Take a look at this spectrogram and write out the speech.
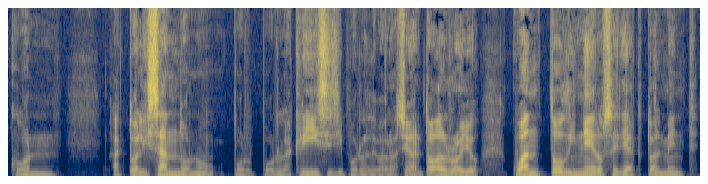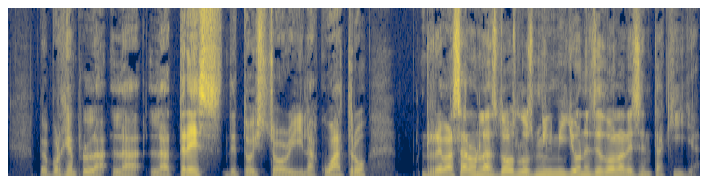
con actualizando, ¿no? Por, por la crisis y por la devaluación, todo el rollo, cuánto dinero sería actualmente. Pero, por ejemplo, la, la, la 3 de Toy Story y la 4 rebasaron las dos los mil millones de dólares en taquilla.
